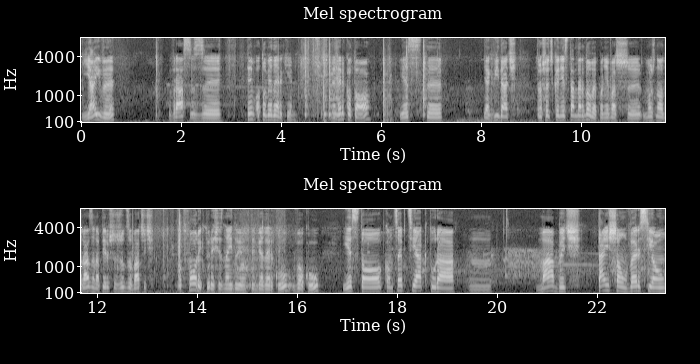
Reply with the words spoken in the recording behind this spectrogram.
ja i Wy, wraz z tym oto wiaderkiem. Wiaderko to jest, e, jak widać, troszeczkę niestandardowe, ponieważ y, można od razu na pierwszy rzut zobaczyć otwory, które się znajdują w tym wiaderku wokół. Jest to koncepcja, która mm, ma być tańszą wersją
